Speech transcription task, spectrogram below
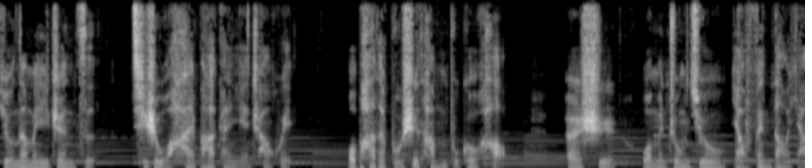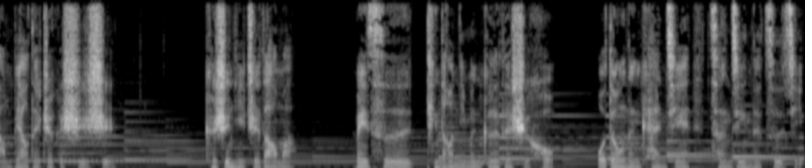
有那么一阵子，其实我害怕看演唱会，我怕的不是他们不够好，而是我们终究要分道扬镳的这个事实。可是你知道吗？每次听到你们歌的时候，我都能看见曾经的自己。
